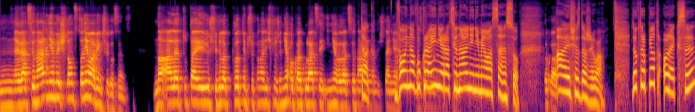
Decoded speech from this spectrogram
Mm, racjonalnie myśląc, to nie ma większego sensu. No ale tutaj już się wielokrotnie przekonaliśmy, że nie o kalkulację i nie o racjonalne tak. myślenie. Wojna w Ukrainie racjonalnie nie miała sensu, Dokładnie. ale się zdarzyła. Doktor Piotr Oleksy,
